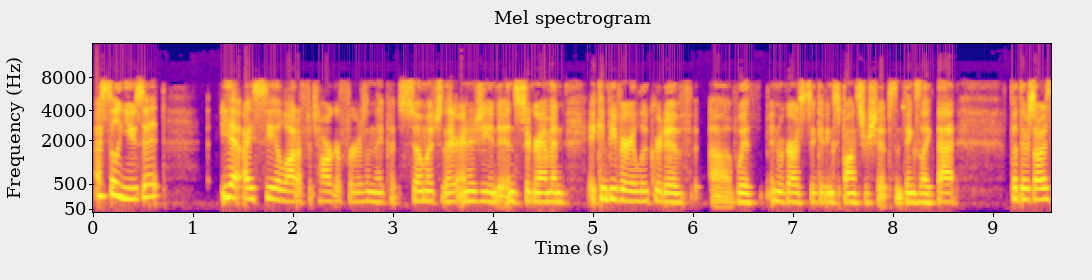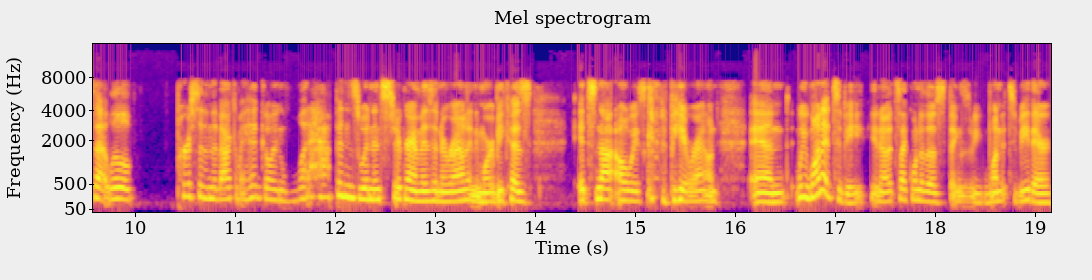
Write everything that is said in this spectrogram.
I still use it. Yet I see a lot of photographers, and they put so much of their energy into Instagram, and it can be very lucrative uh, with in regards to getting sponsorships and things like that. But there's always that little person in the back of my head going, "What happens when Instagram isn't around anymore?" Because it's not always going to be around, and we want it to be. You know, it's like one of those things we want it to be there,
